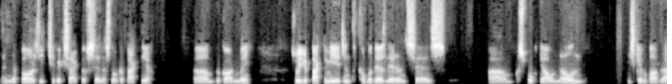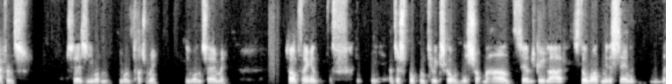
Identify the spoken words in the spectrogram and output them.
and the Barnsley chief executive said, "Let's not get back to you um, regarding me." So he get back to my agent a couple of days later and says, um, "I spoke to Alan Knill, and he's given a bad reference. Says he wouldn't, he wouldn't touch me, he wouldn't sign me." So I'm thinking, I just spoke to him two weeks ago. And he shook my hand, said I was a good lad. Still wanted me to sign the,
